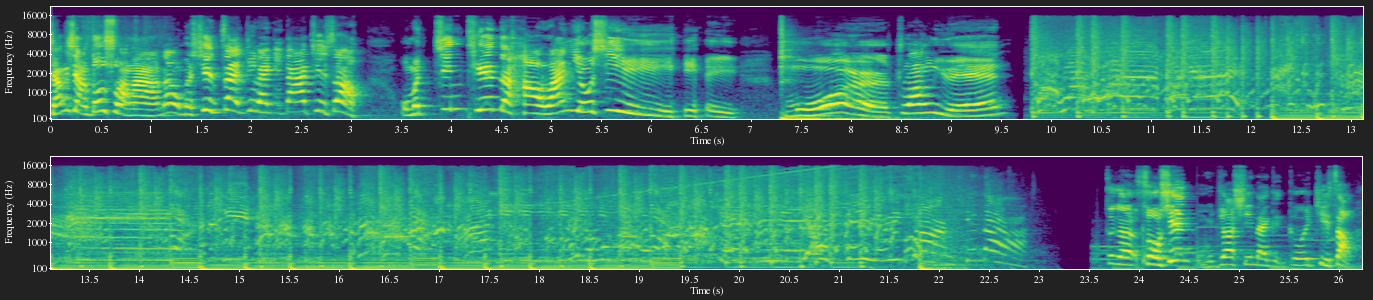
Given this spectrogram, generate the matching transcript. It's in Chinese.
想想都爽啊！那我们现在就来给大家介绍我们今天的好玩游戏，嘿嘿，摩尔庄园。这个首先，我们就要先来给各位介绍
